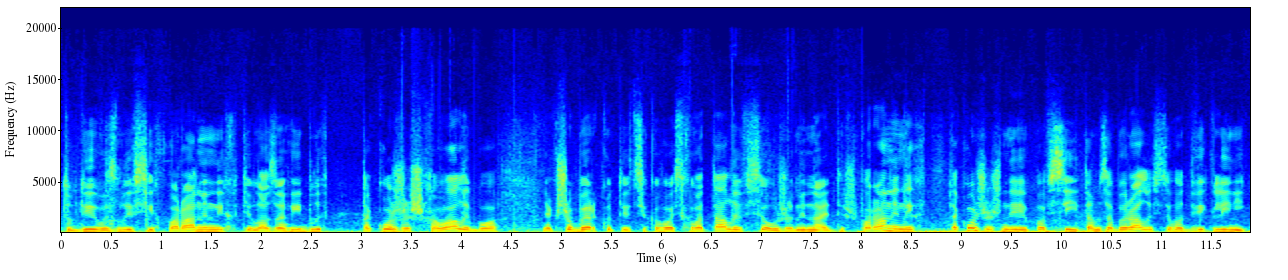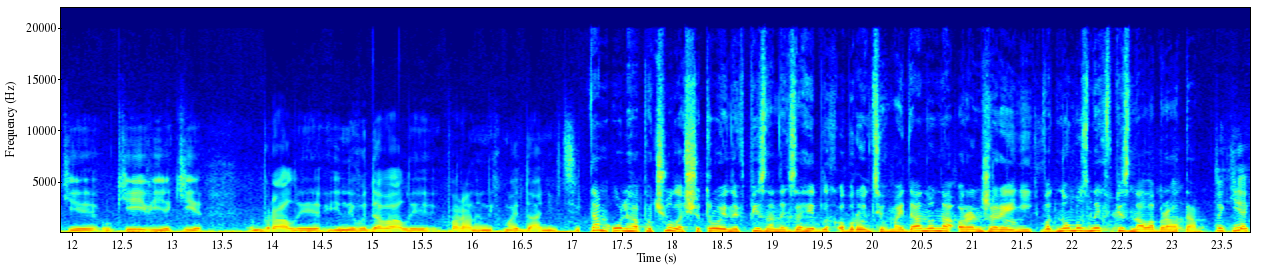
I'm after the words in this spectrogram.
Туди везли всіх поранених, тіла загиблих. Також ж ховали, бо якщо беркутівці когось хватали, все, вже не знайдеш. Поранених також ж не по всій. Там забирали всього дві клініки у Києві, які брали і не видавали поранених майданівців. Там Ольга почула, що троє невпізнаних загиблих оборонців майдану на оранжерейній. В одному з них впізнала брата. Такий, як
